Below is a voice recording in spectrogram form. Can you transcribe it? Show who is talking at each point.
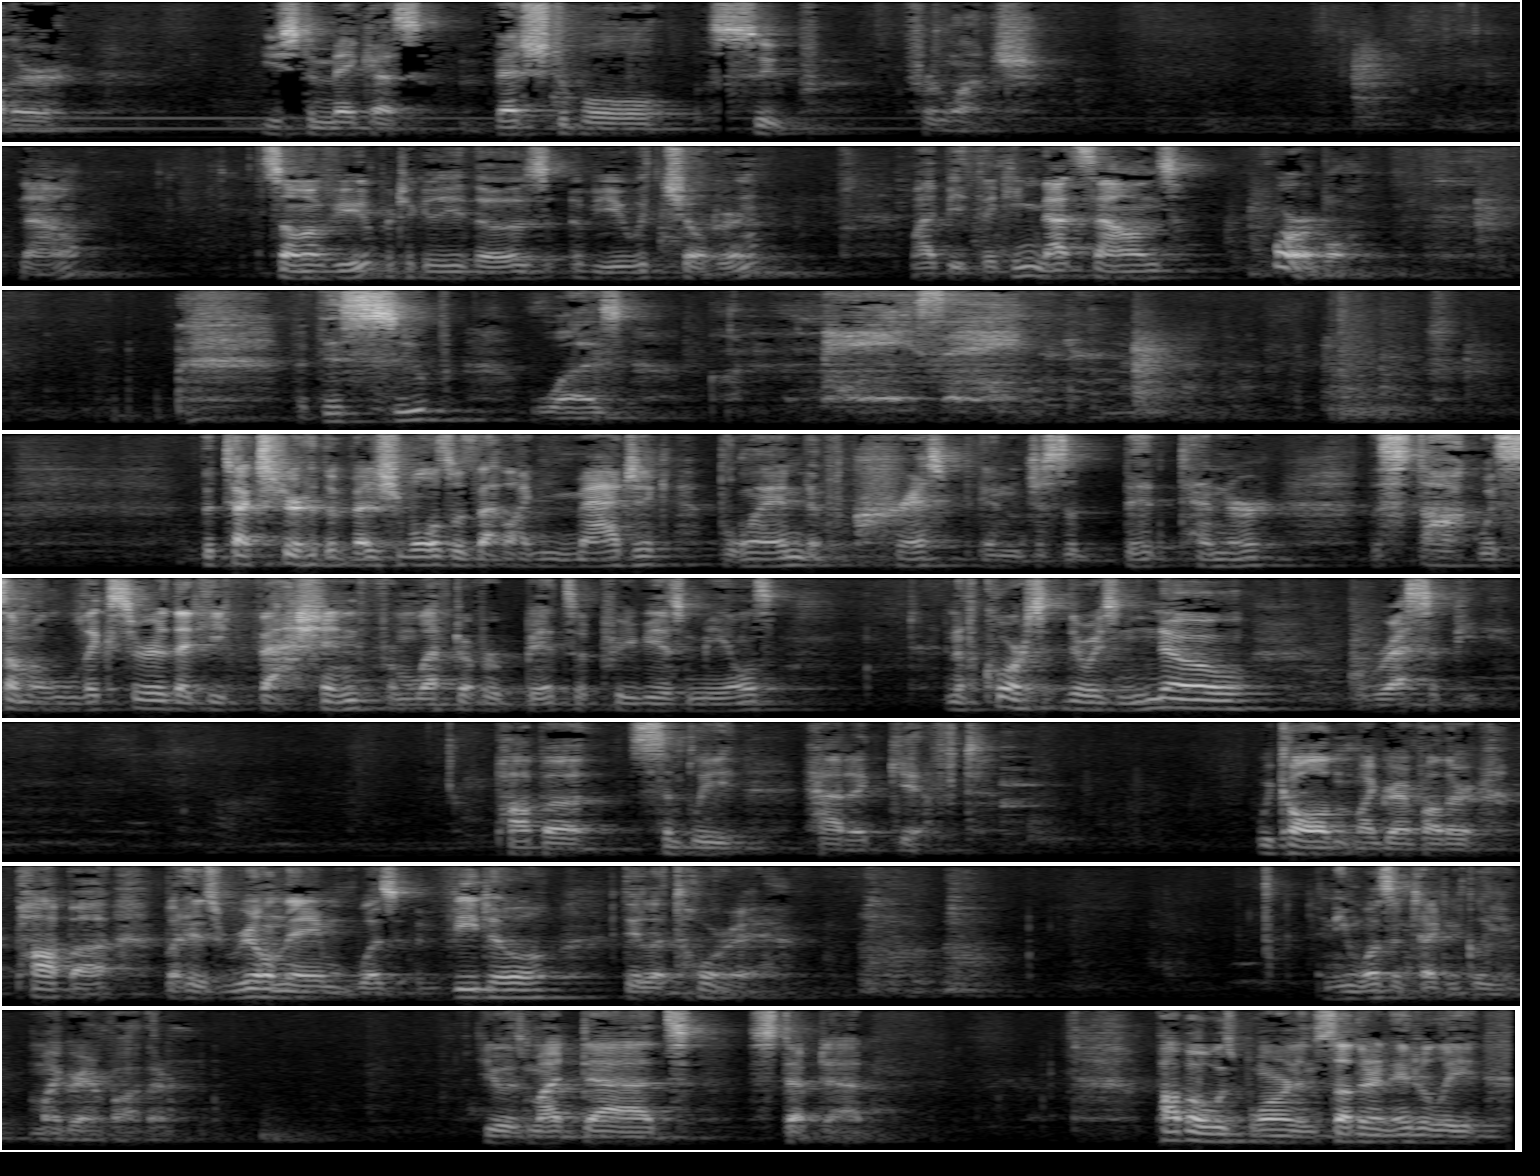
Speaker 1: grandfather used to make us vegetable soup for lunch. Now, some of you, particularly those of you with children, might be thinking that sounds horrible. But this soup was amazing. The texture of the vegetables was that like magic blend of crisp and just a bit tender. The stock was some elixir that he fashioned from leftover bits of previous meals. And of course, there was no recipe. Papa simply had a gift. We called my grandfather Papa, but his real name was Vito de la Torre and he wasn't technically my grandfather. He was my dad's stepdad. Papa was born in southern Italy,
